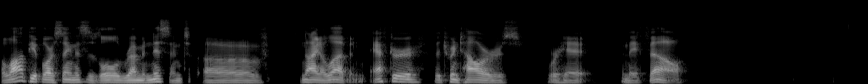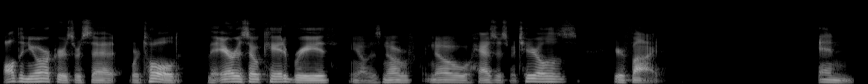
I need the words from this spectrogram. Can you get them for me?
a lot of people are saying this is a little reminiscent of 9 11. After the Twin Towers were hit and they fell, all the New Yorkers were said were told the air is okay to breathe. You know, there's no no hazardous materials. You're fine. And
